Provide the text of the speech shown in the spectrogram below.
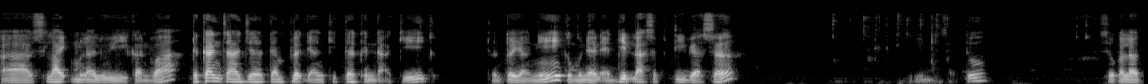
uh, slide melalui Canva. Tekan saja template yang kita kendaki. Contoh yang ni. Kemudian edit lah seperti biasa. Ini satu. So kalau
